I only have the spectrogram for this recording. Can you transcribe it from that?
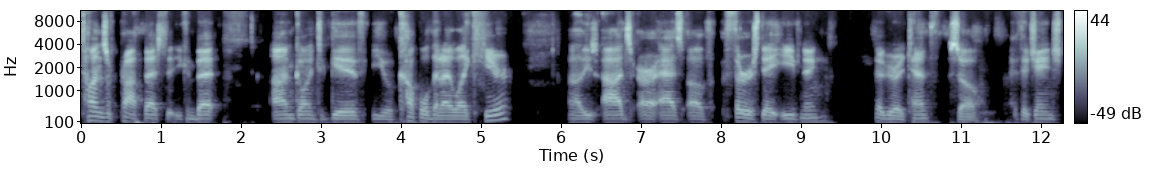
tons of prop bets that you can bet. I'm going to give you a couple that I like here. Uh, these odds are as of Thursday evening, February 10th. So if they change,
